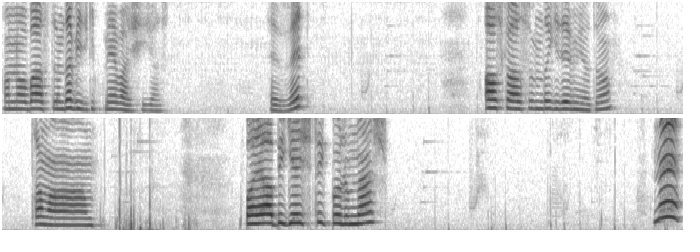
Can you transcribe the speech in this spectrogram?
Sonra o bastığında biz gitmeye başlayacağız. Evet. Az kalsın da gidemiyordum. Tamam. Bayağı bir geçtik bölümler. Ne?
